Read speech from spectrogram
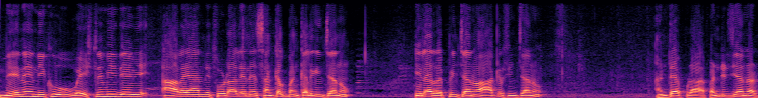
నేనే నీకు వైష్ణవీదేవి ఆలయాన్ని చూడాలి అనే సంకల్పం కలిగించాను. ఇలా రప్పించాను ఆకర్షించాను. అంటే అప్పుడు ఆ పండిట్జీ అన్నాడు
